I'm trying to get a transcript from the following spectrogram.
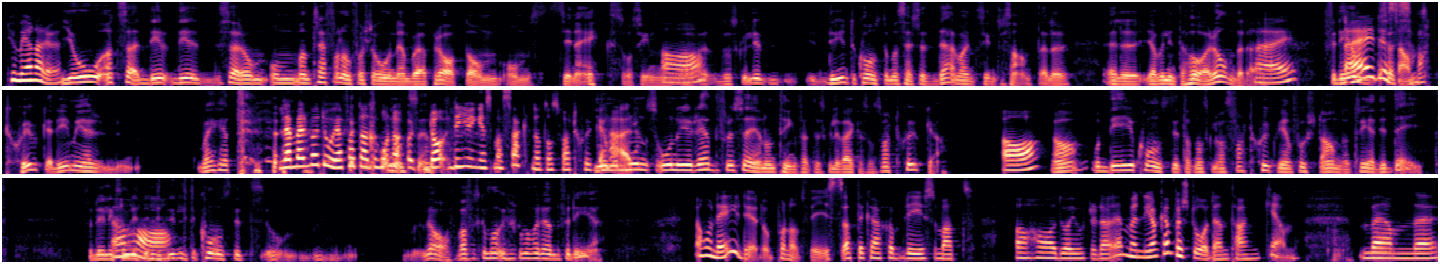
Hur menar du? Jo, att så här, det, det, så här, om, om man träffar någon första gången den börjar prata om, om sina ex och sin... Ja. Då skulle, det är ju inte konstigt om man säger att det där var inte så intressant eller, eller jag vill inte höra om det där. Nej. För det är, Nej, det är så här, svartsjuka, det är mer... Vad heter det? Nej men vadå, jag fattar inte. Hon har, det är ju ingen som har sagt något om svartsjuka Jo, här. hon, hon är ju rädd för att säga någonting för att det skulle verka som svartsjuka. Ja, Ja, och det är ju konstigt att man skulle vara svartsjuk vid en första, andra, tredje dejt. Så det är liksom lite, Jaha. lite, lite konstigt. Ja, varför ska man, hur ska man vara rädd för det? ja, hon är ju det då på något vis. Att det kanske blir som att, aha, du har gjort det där. Ja, men jag kan förstå den tanken. Men eh,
